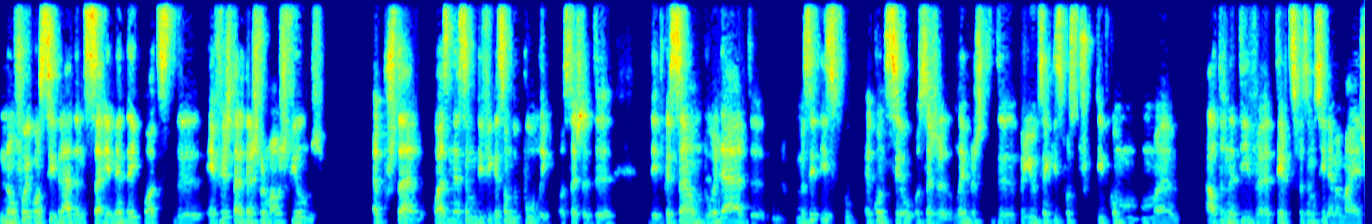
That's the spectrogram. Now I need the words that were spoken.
não foi considerada necessariamente a hipótese de, em vez de estar a transformar os filmes, apostar quase nessa modificação do público, ou seja, de de educação, do olhar, de... mas isso aconteceu, ou seja, lembras-te de períodos em que isso fosse discutido como uma alternativa a ter de se fazer um cinema mais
